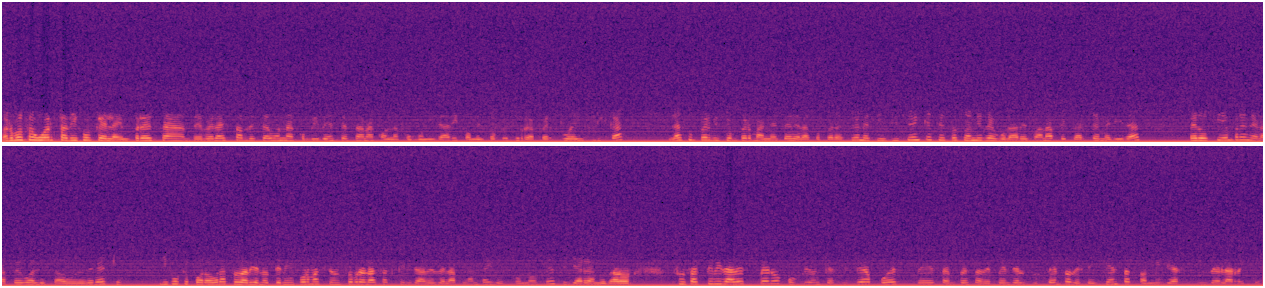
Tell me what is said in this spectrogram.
Barbosa Huerta dijo que la empresa deberá establecer una convivencia sana con la comunidad y comentó que su reapertura implica la supervisión permanente de las operaciones. Insistió en que si estos son irregulares van a aplicarse medidas, pero siempre en el apego al Estado de Derecho. Dijo que por ahora todavía no tiene información sobre las actividades de la planta y desconoce si ya reanudaron sus actividades, pero confió en que así sea, pues de esta empresa depende el sustento de 600 familias de la región.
